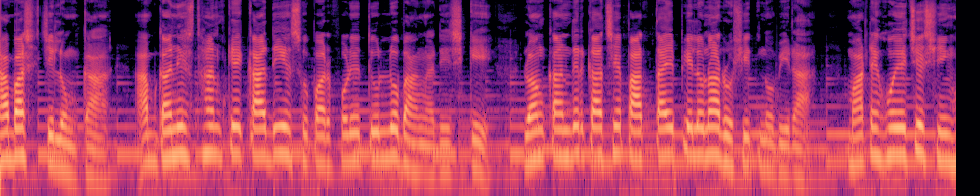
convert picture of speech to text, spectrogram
সাবাস শ্রীলঙ্কা। আফগানিস্তানকে কাঁদিয়ে সুপার ফোরে তুলল বাংলাদেশকে। লঙ্কানদের কাছে পাত্তায় পেল না রশিদ নবীরা। মাঠে হয়েছে সিংহ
